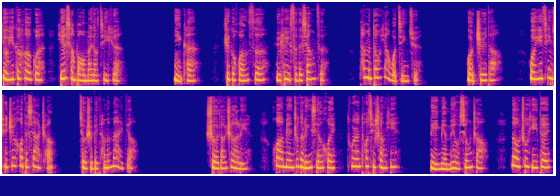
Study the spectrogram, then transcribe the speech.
有一个恶棍也想把我卖到妓院。”你看，这个黄色与绿色的箱子，他们都要我进去。我知道，我一进去之后的下场，就是被他们卖掉。说到这里，画面中的林贤惠突然脱去上衣，里面没有胸罩，露出一对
